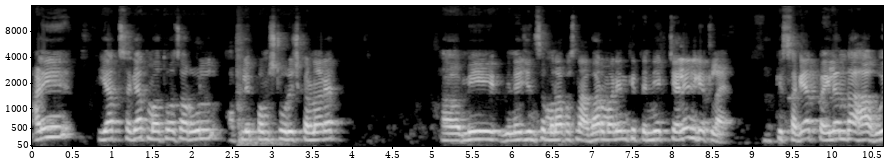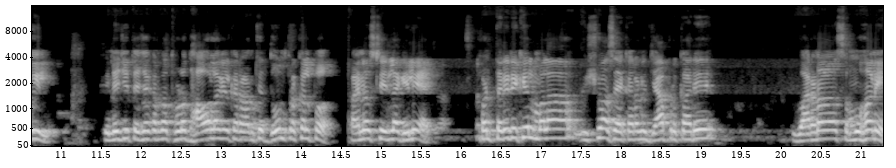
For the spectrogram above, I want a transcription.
आणि यात सगळ्यात महत्त्वाचा रोल आपले पंप स्टोरेज करणार आहेत. मी विनयजींचं मनापासून आभार मानेन की त्यांनी एक चॅलेंज घेतला आहे की सगळ्यात पहिल्यांदा हा होईल. निलेजी त्याच्याकरता थोडं धावावं लागेल कारण आमचे दोन प्रकल्प फायनल स्टेजला गेले आहेत. पण तरी देखील मला विश्वास आहे कारण ज्या प्रकारे वारणा समूहाने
